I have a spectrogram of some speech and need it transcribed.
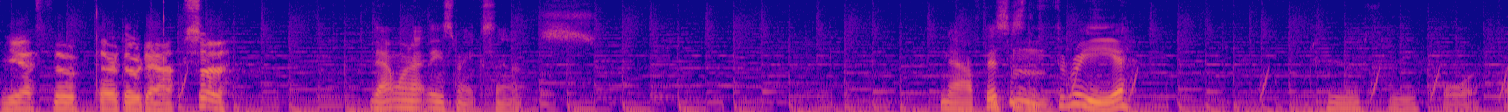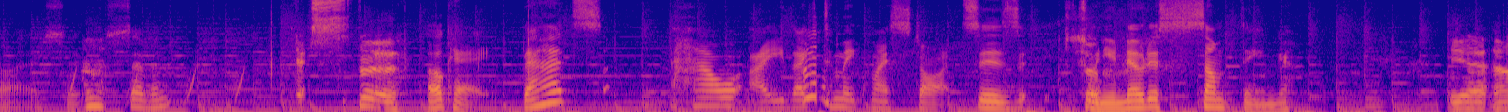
Yes, no, there's no. Uh, That one at least makes sense. Now, if this is Mhm. the three, two, three, four, five, six, seven. Yes. Uh, Okay, that's how I like to make my starts. Is so when you notice something. yeah, and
